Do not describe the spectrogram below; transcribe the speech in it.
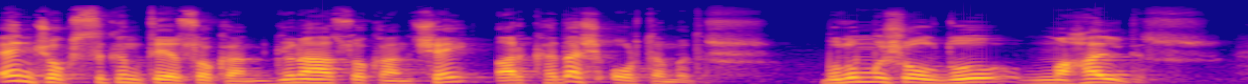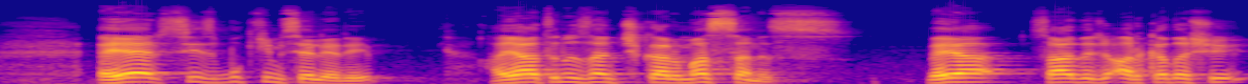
en çok sıkıntıya sokan, günaha sokan şey arkadaş ortamıdır. Bulunmuş olduğu mahaldir. Eğer siz bu kimseleri hayatınızdan çıkarmazsanız veya sadece arkadaşı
